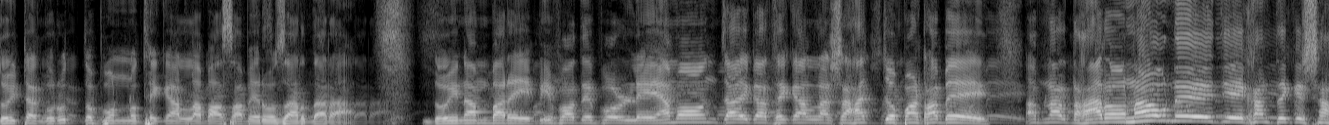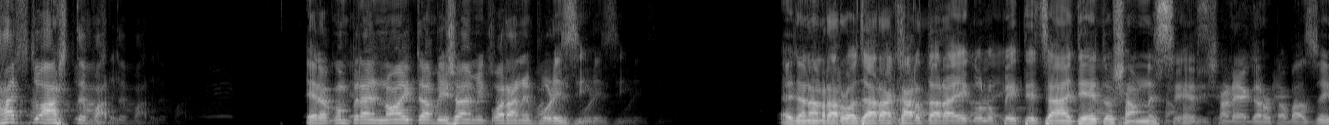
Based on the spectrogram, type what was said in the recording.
দুইটা গুরুত্বপূর্ণ থেকে আল্লাহ বাঁচাবে রোজার দ্বারা। দুই নাম্বারে, বিপদে পড়লে এমন জায়গা থেকে আল্লাহ সাহায্য পাঠাবে। আপনার ধারণাও নেই যে এখান থেকে সাহায্য আসতে পারে। এরকম প্রায় নয়টা বিষয় আমি কোরআনে পড়েছি। এই আমরা রোজা রাখার দ্বারা এগুলো পেতে চাই, যেহেতু সামনে সাড়ে এগারোটা বাজে।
